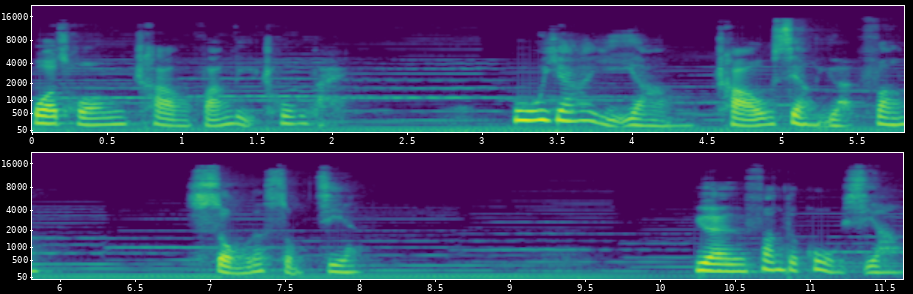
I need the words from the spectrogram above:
我从厂房里出来，乌鸦一样朝向远方，耸了耸肩。远方的故乡，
